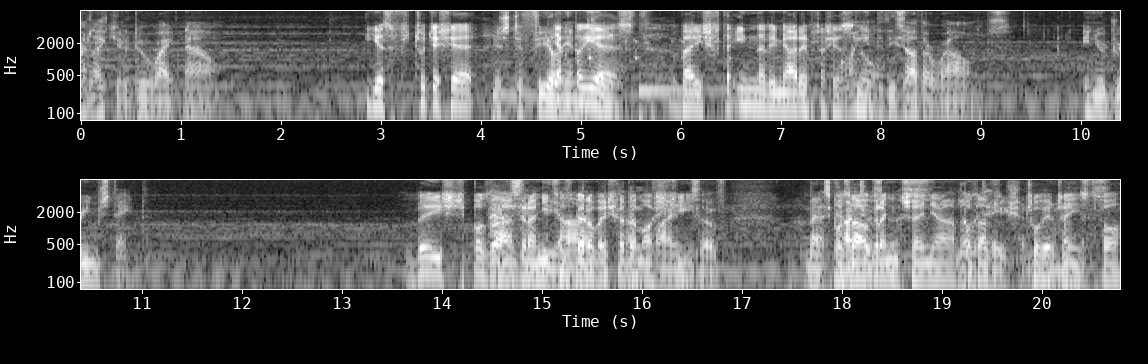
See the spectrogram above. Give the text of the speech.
I'd like you to do right now. Jest wczucie się, jak to jest, wejść w te inne wymiary w czasie snu. into these other realms in your dream state. Wyjść poza granice zbiorowej świadomości, poza ograniczenia, poza człowieczeństwo,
